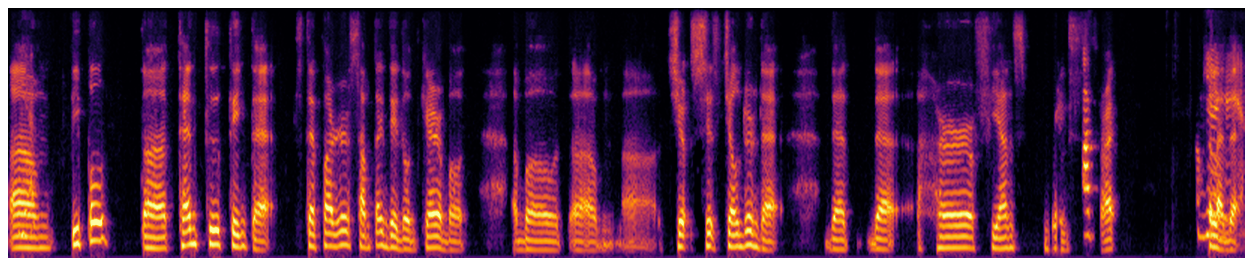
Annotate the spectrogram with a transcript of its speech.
Um, people uh, tend to think that stepfathers sometimes they don't care about about um, uh, ch- ch- children that that that her fiance brings, I've- right? Yeah, like yeah, that. yeah.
